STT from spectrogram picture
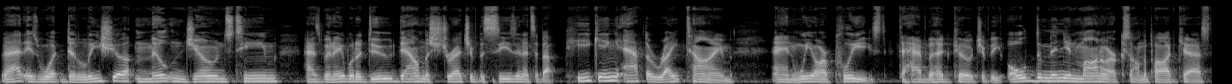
That is what DeLisha Milton-Jones' team has been able to do down the stretch of the season. It's about peaking at the right time. And we are pleased to have the head coach of the Old Dominion Monarchs on the podcast,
